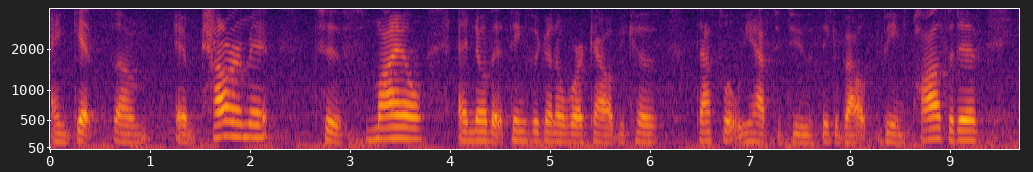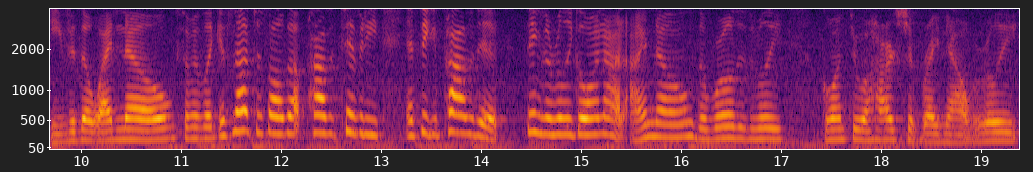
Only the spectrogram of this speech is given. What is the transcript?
and get some empowerment to smile and know that things are going to work out because that's what we have to do. Think about being positive, even though I know someone's like, it's not just all about positivity and thinking positive. Things are really going on. I know the world is really going through a hardship right now. We're really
